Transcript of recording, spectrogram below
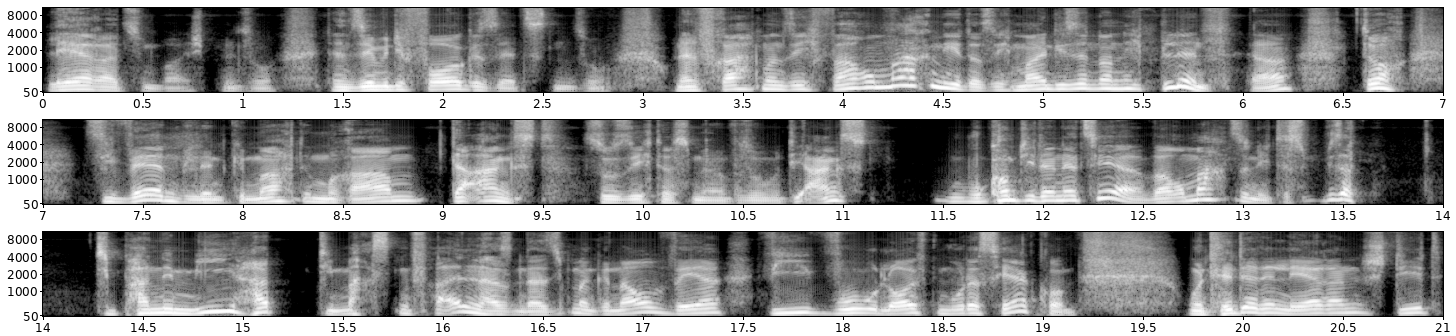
Lehrer zum Beispiel so. Dann sehen wir die Vorgesetzten so. Und dann fragt man sich, warum machen die das? Ich meine, die sind doch nicht blind, ja? Doch, sie werden blind gemacht im Rahmen der Angst. So sehe ich das mir so. Die Angst, wo kommt die denn jetzt her? Warum machen sie nicht? Das, wie gesagt, die Pandemie hat die Masken fallen lassen. Da sieht man genau, wer wie wo läuft und wo das herkommt. Und hinter den Lehrern steht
